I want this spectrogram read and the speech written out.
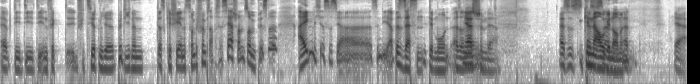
er, die, die, die Infizierten hier bedienen das Klischee eines Zombie-Films, aber es ist ja schon so ein bisschen, eigentlich ist es ja, sind die ja besessen, Dämonen. Also, ja, ne, das stimmt, ja. Es ist genau es ist, genommen. Ähm, äh, ja,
